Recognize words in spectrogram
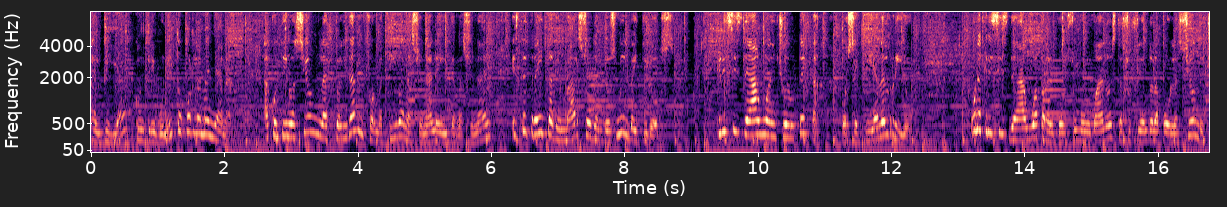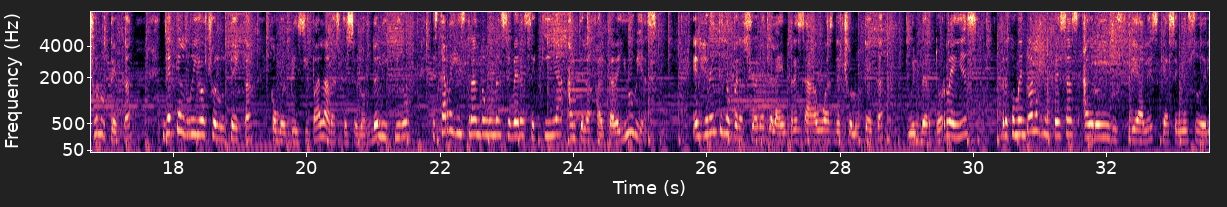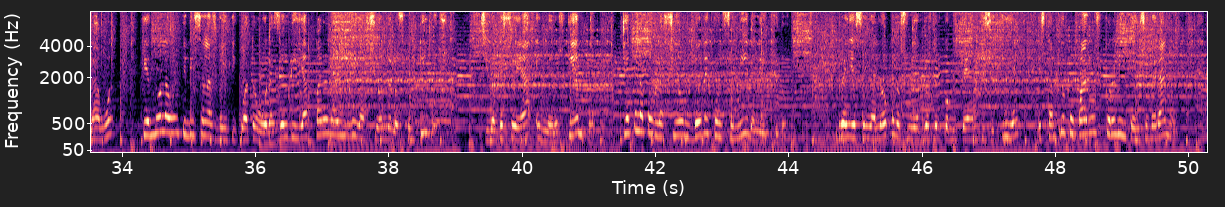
al día con Tribunito por la mañana. A continuación, la actualidad informativa nacional e internacional este 30 de marzo del 2022. Crisis de agua en Choluteca por sequía del río. Una crisis de agua para el consumo humano está sufriendo la población de Choluteca, ya que el río Choluteca, como el principal abastecedor de líquido, está registrando una severa sequía ante la falta de lluvias. El gerente de operaciones de la empresa Aguas de Choluteca, Wilberto Reyes, recomendó a las empresas agroindustriales que hacen uso del agua que no la utilicen las 24 horas del día para la irrigación de los cultivos, sino que sea en menos tiempo, ya que la población debe consumir el líquido. Reyes señaló que los miembros del Comité Antisequía están preocupados por el intenso verano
